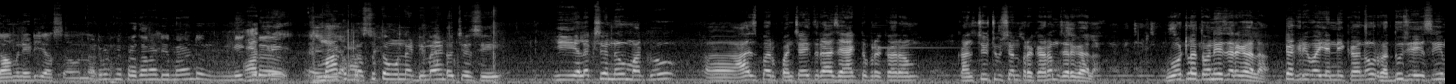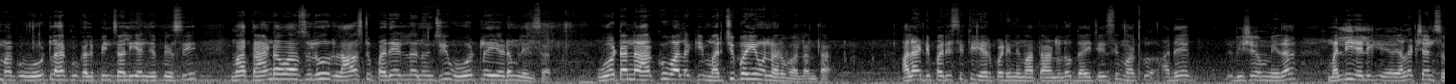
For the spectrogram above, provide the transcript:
డామినేట్ చేస్తూ ఉన్నారు. ఇప్పుడు మీ ప్రధాన డిమాండ్ మీకు ప్రస్తుతం ఉన్న డిమాండ్ వచ్చేసి ఈ ఎలక్షన్ మాకు as per Panchayati Raj act ప్రకారం కాన్స్టిట్యూషన్ ప్రకారం జరగాల. ఓట్లతోనే జరగాల. ఏకగ్రీవ ఎన్నికను రద్దు చేసి మాకు ఓట్ల హక్కు కల్పించాలి అని చెప్పేసి మా తాండవాసులు లాస్ట్ పదేళ్ళ నుంచి ఓట్లు వేయడం లేదు సార్. ఓట్ అన్న హక్కు వాళ్ళకి మర్చిపోయి ఉన్నారు వాళ్ళంతా. అలాంటి పరిస్థితి ఏర్పడింది మా తాండలో. దయచేసి మాకు అదే విషయం మీద మళ్ళీ ఎలి ఎలక్షన్స్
